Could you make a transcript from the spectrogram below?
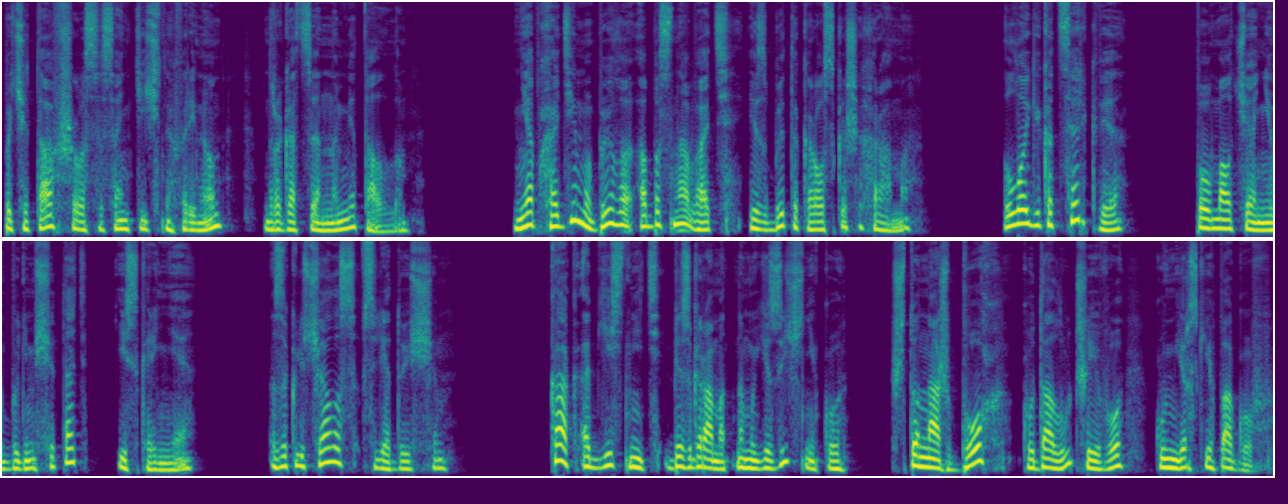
почитавшегося с античных времен драгоценным металлом. Необходимо было обосновать избыток роскоши храма. Логика церкви, по умолчанию будем считать, искренняя, заключалась в следующем. Как объяснить безграмотному язычнику, что наш Бог куда лучше его кумирских богов?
